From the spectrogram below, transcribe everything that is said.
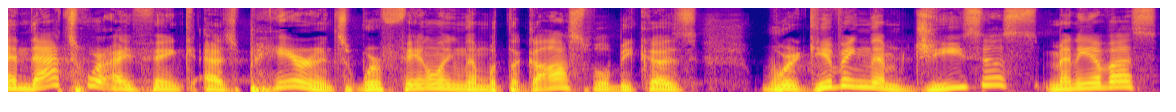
And that's where I think as parents, we're failing them with the gospel because we're giving them Jesus, many of us,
